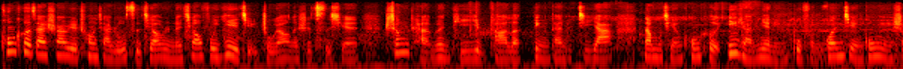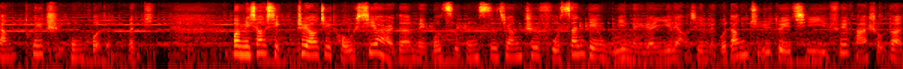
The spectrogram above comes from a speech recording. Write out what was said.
空客在十二月创下如此骄人的交付业绩，主要呢是此前生产问题引发了订单的积压。那目前空客依然面临部分关键供应商推迟供货的问题。外媒消息，制药巨头希尔的美国子公司将支付3.5亿美元，以了结美国当局对其以非法手段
